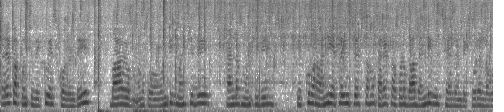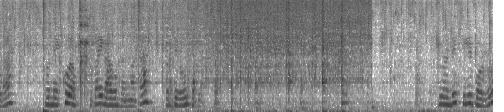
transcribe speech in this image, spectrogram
కరివేపాకు కొంచెం ఎక్కువ వేసుకోవాలండి. బాగా మనకు ఒంటికి మంచిది కండ్లకు మంచిది. ఎక్కువ మనం అన్నీ ఎట్లా యూజ్ చేస్తామో కరివేపాకు కూడా బాగా దండిగా యూజ్ చేయాలండి కూరల్లో కూడా. చూడండి ఎక్కువ ఫ్రై కాకూడదు అనమాట కొద్దిగా ఊరికట్లా. చూడండి చిల్లీ పౌడరు.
